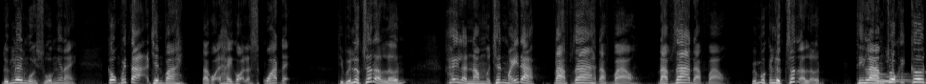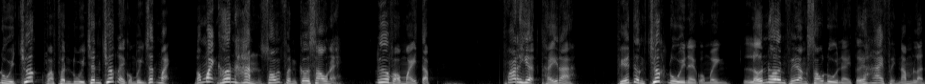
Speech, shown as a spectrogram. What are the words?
Đứng lên ngồi xuống như này. Cộng với tạ trên vai. Ta gọi hay gọi là squat đấy. Thì với lực rất là lớn. Hay là nằm ở trên máy đạp. Đạp ra đạp vào. Đạp ra đạp vào. Với một cái lực rất là lớn. Thì làm cho cái cơ đùi trước và phần đùi chân trước này của mình rất mạnh. Nó mạnh hơn hẳn so với phần cơ sau này. Đưa vào máy tập. Phát hiện thấy là phía tường trước đùi này của mình lớn hơn phía đằng sau đùi này tới 2,5 lần.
